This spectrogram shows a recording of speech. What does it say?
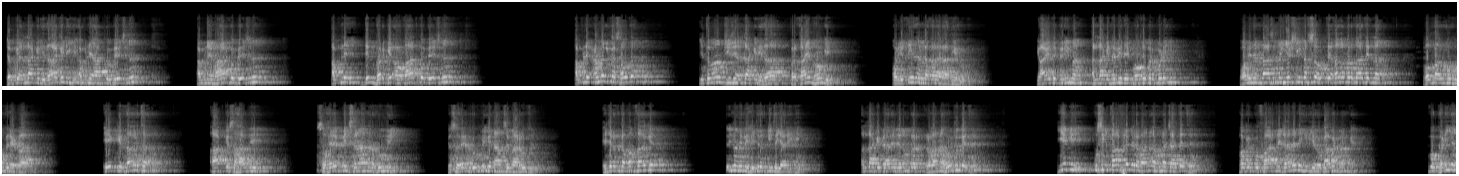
جبکہ اللہ کی رضا کے لیے اپنے آپ کو بیچنا، اپنے مال کو بیچنا اپنے دن بھر کے اوقات کو بیچنا، اپنے عمل کا سودا، یہ تمام چیزیں اللہ کی رضا پر قائم ہوں گی اور یقین اللہ تعالیٰ راضی ہوگا۔ یہ آیت کریمہ اللہ کے نبی نے ایک موقع پر پڑھی وامن الناس من یشی نفسه ابتغاء مرضات اللہ واللہ روح بالعباد۔ ایک کردار تھا آپ کے صحابی سہیب بن سنان الرومی، جو سہیب رومی کے نام سے معروف ہے ہجرت کا وقت آ گیا، تو انہوں نے بھی ہجرت کی تیاری کی۔ اللہ کے پیارے جنم پر روانہ ہو چکے تھے۔ یہ بھی اسی قافلے میں روانہ ہونا چاہتے تھے، مگر کفار نے جانے نہیں دیا، رکاوٹ بن گئے۔ وہ گھڑیاں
